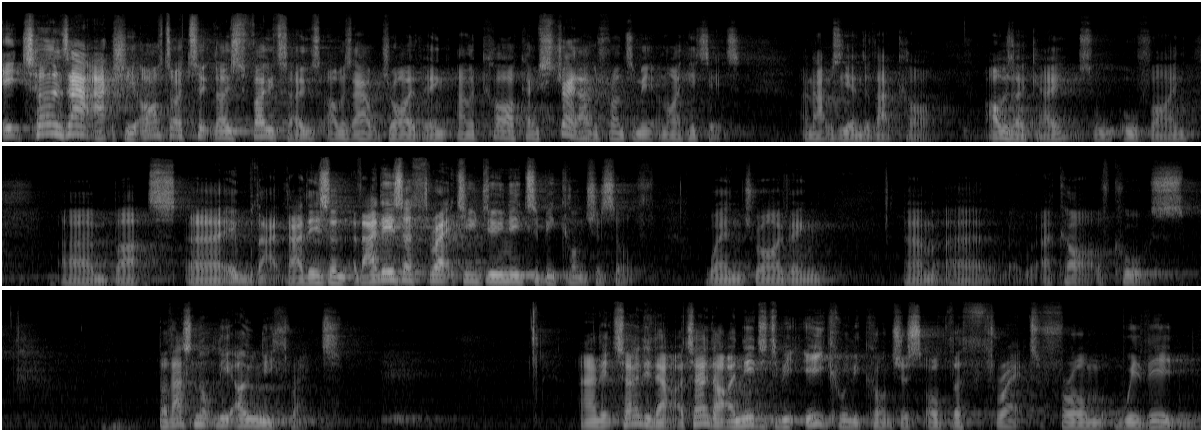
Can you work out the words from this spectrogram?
It turns out, actually, after I took those photos, I was out driving and a car came straight out in front of me and I hit it. And that was the end of that car. I was okay, it's all, all fine. Um, but uh, it, that, that, is an, that is a threat you do need to be conscious of when driving um, a, a car, of course. But that's not the only threat. And it turned out, it turned out I needed to be equally conscious of the threat from within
